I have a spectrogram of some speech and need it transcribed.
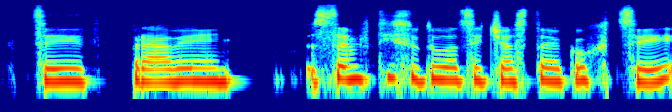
chci právě, jsem v té situaci často jako chci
